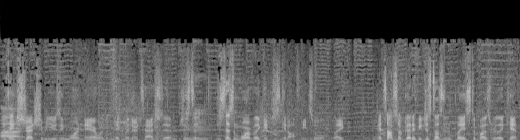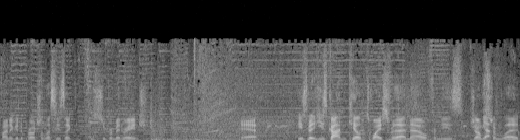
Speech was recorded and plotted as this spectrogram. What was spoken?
I think Uh, Stretch should be using more Nair when the Pikmin are attached to him. Just Mm-hmm. to, just as more of like a just get off me tool. Like it's also good if he just does it in place. Dabuz really can't find a good approach unless he's like super mid range. Yeah. He's been he's gotten killed twice for that now from these jumps Yeah. from ledge.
